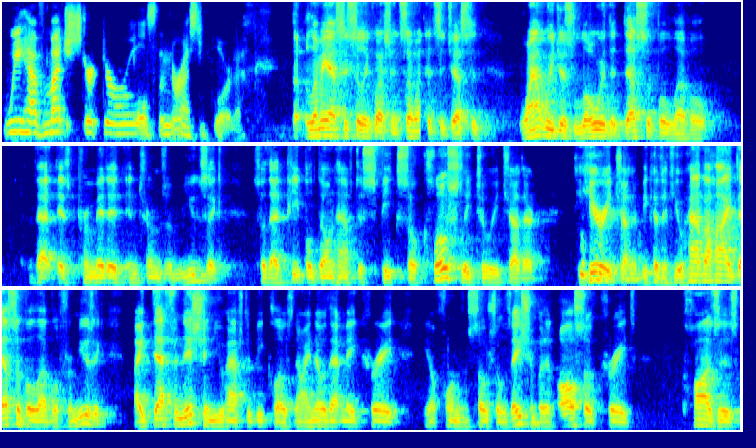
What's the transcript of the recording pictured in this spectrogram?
we have much stricter rules than the rest of Florida. Uh, Let me ask a silly question. Someone had suggested, why don't we just lower the decibel level that is permitted in terms of music so that people don't have to speak so closely to each other to hear each other? Because if you have a high decibel level for music, by definition, you have to be close. Now, I know that may create, you know, forms of socialization, but it also creates causes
